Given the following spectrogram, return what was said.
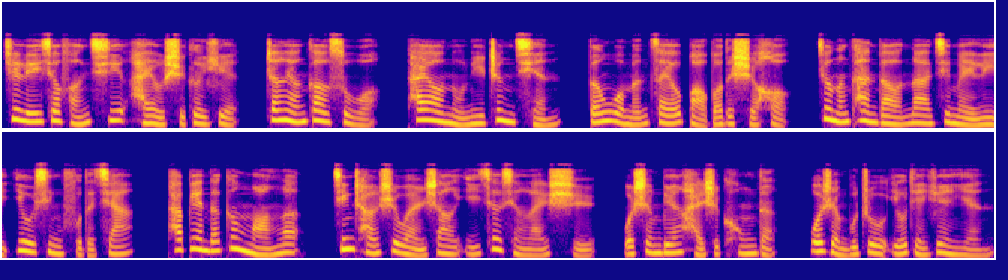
距离交房期还有十个月，张良告诉我，他要努力挣钱，等我们再有宝宝的时候，就能看到那既美丽又幸福的家。他变得更忙了，经常是晚上一觉醒来时，我身边还是空的。我忍不住有点怨言。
